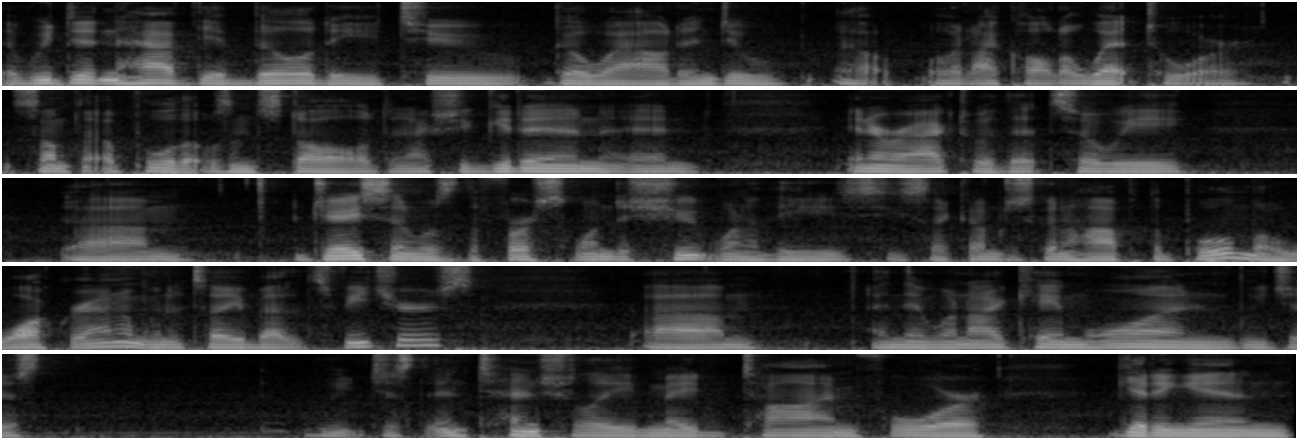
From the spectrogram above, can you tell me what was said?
that we didn't have the ability to go out and do uh, what I called a wet tour, something a pool that was installed, and actually get in and interact with it. So we. Um, Jason was the first one to shoot one of these. He's like, I'm just going to hop in the pool. I'm going to walk around. I'm going to tell you about its features. Um, and then when I came on, we just we just intentionally made time for getting in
